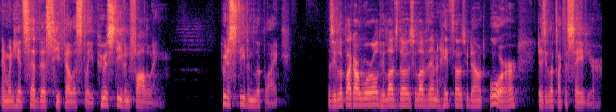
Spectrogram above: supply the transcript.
And when he had said this, he fell asleep. Who is Stephen following? Who does Stephen look like? Does he look like our world who loves those who love them and hates those who don't? Or does he look like the Savior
